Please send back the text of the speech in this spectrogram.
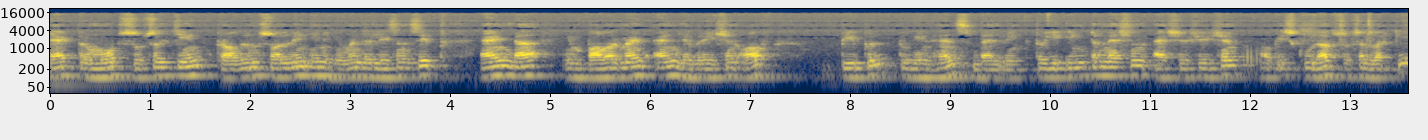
that promote social change problem solving in human relationship and the empowerment and liberation of people to enhance wellbeing तो ये international association of school of social work की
